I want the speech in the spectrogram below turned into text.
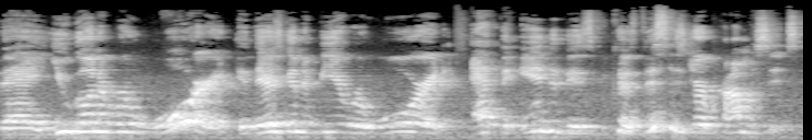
that you're gonna reward. There's gonna be a reward at the end of this because this is your promises.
